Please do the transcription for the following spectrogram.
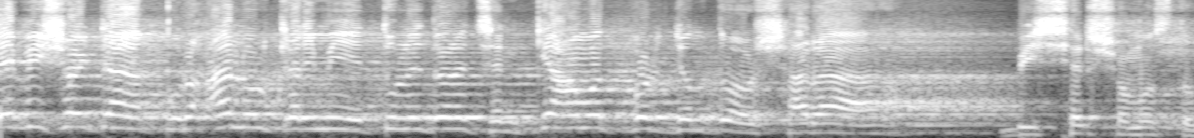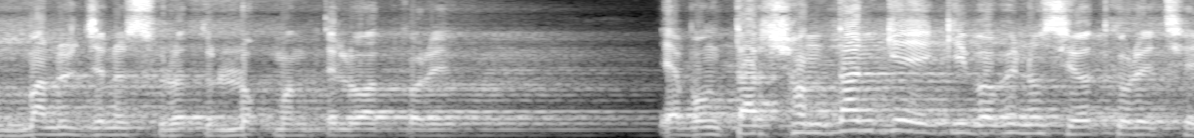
এই বিষয়টা কোরআনুল কারিমে তুলে ধরেছেন, কেয়ামত পর্যন্ত সারা বিশ্বের সমস্ত মানুষ যেন সুরাতুল লোকমান তেলাওয়াত করে এবং তার সন্তানকে কীভাবে নসিহত করেছে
